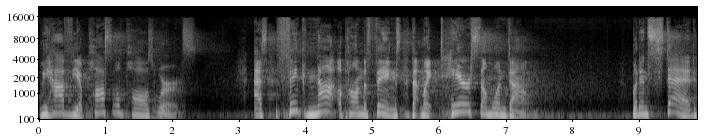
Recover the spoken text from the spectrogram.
we have the Apostle Paul's words as think not upon the things that might tear someone down, but instead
